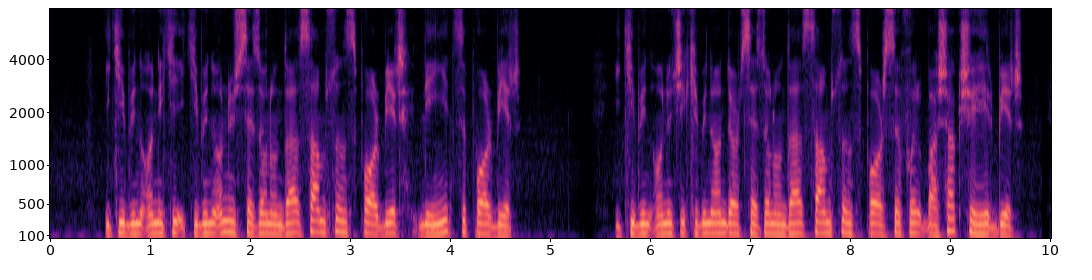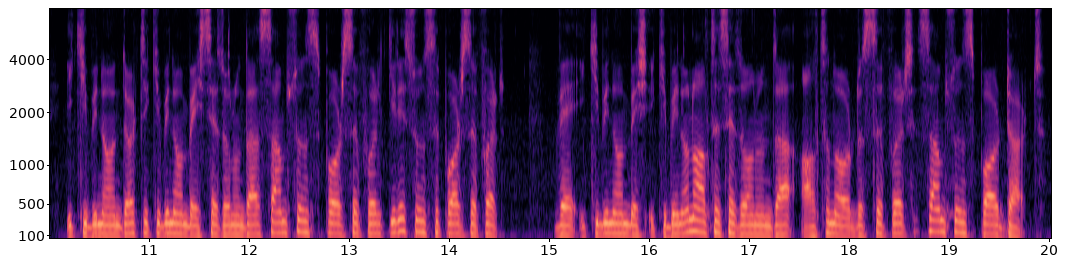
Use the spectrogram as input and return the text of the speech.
2012-2013 sezonunda Samsun Spor 1, Linyit Spor 1. 2013-2014 sezonunda Samsun Spor 0, Başakşehir 1. 2014-2015 sezonunda Samsun Spor 0, Giresun Spor 0 ve 2015-2016 sezonunda Altınordu 0, Samsun Spor 4.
